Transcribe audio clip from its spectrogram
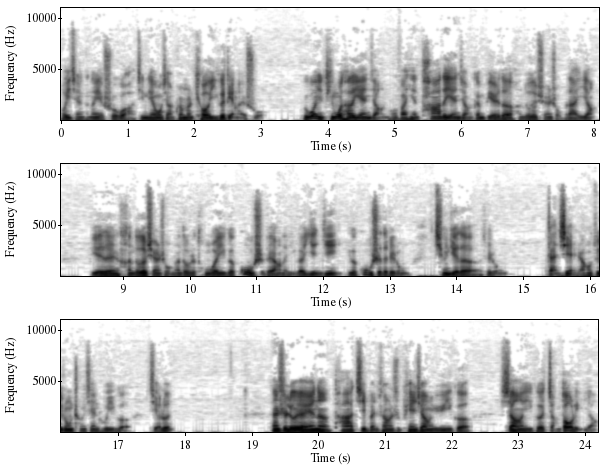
我以前可能也说过哈，今天我想专门挑一个点来说。如果你听过他的演讲，你会发现他的演讲跟别人的很多的选手不大一样。别人很多的选手呢，都是通过一个故事这样的一个引进，一个故事的这种情节的这种展现，然后最终呈现出一个结论。但是刘媛媛呢，她基本上是偏向于一个像一个讲道理一样，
